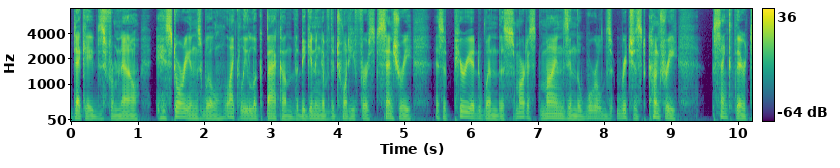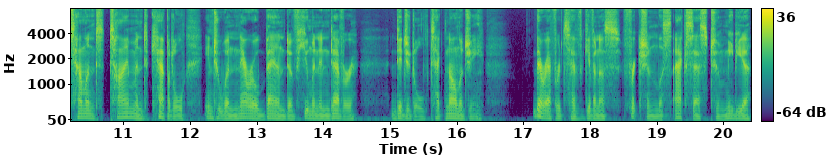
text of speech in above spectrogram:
Decades from now, historians will likely look back on the beginning of the 21st century as a period when the smartest minds in the world's richest country sank their talent, time, and capital into a narrow band of human endeavor digital technology their efforts have given us frictionless access to media,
